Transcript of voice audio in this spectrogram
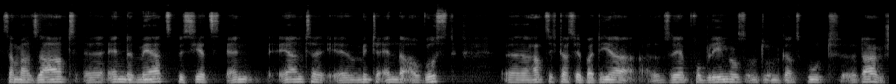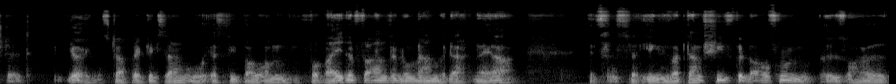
ich sag mal, Saat äh, Ende März bis jetzt en Ernte äh, Mitte, Ende August hat sich das ja bei dir sehr problemlos und, und ganz gut äh, dargestellt. Ja, ich muss tatsächlich sagen, wo erst die Bauern vorbeigefahren sind und haben gedacht, naja, jetzt ist da irgendwie was ganz schief gelaufen, äh, so halt,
